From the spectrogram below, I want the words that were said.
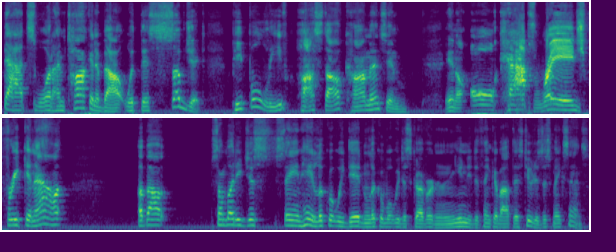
that's what I'm talking about with this subject. People leave hostile comments in in all caps rage freaking out about somebody just saying, "Hey, look what we did and look at what we discovered and you need to think about this too. Does this make sense?"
